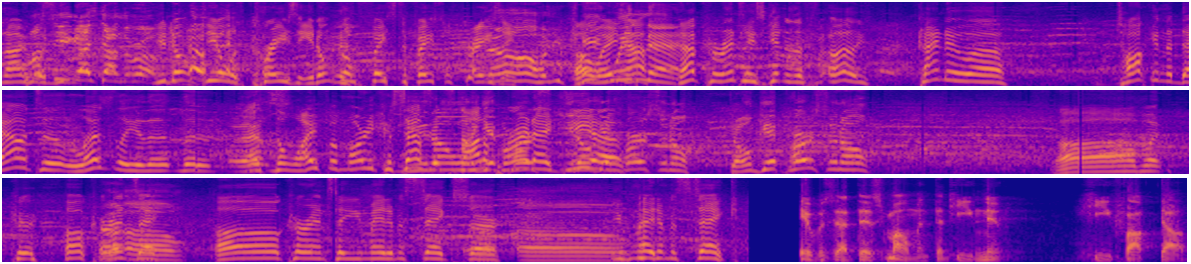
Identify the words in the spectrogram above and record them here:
than I I'll see you guys down the road. You don't deal with crazy. You don't go face to face with crazy. No, you oh, can't wait, win now, that. Now Corrente's getting the. uh, kind of uh, talking it down to Leslie, the the, That's- the wife of Marty Casaus. You don't It's want not to a get bright pers- You don't get personal. Don't get personal. oh, but oh, Corrente. Uh-oh. Oh, Corrente, you made a mistake, sir. Oh. You've made a mistake. It was at this moment that he knew. He fucked up.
